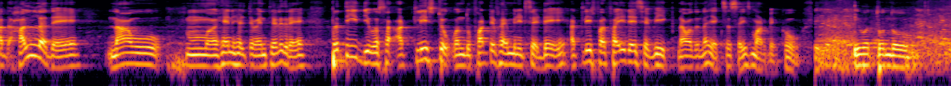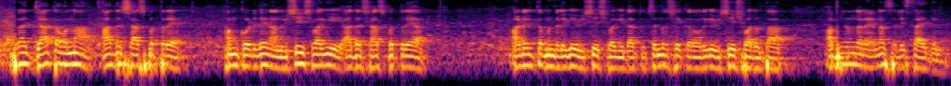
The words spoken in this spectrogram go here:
ಅದು ಅಲ್ಲದೆ ನಾವು ಏನು ಹೇಳ್ತೇವೆ ಅಂತ ಹೇಳಿದರೆ, ಪ್ರತಿ ದಿವಸ ಅಟ್ಲೀಸ್ಟ್ ಒಂದು forty five minutes a day at least for five days a week ನಾವು ಅದನ್ನು ಎಕ್ಸಸೈಸ್ ಮಾಡಬೇಕು. ಇವತ್ತೊಂದು ಜಾಥವನ್ನು ಆದರ್ಶ ಆಸ್ಪತ್ರೆ ಹಮ್ಮಿಕೊಂಡಿದೆ. ನಾನು ವಿಶೇಷವಾಗಿ ಆದರ್ಶ ಆಸ್ಪತ್ರೆಯ ಆಡಳಿತ ಮಂಡಳಿಗೆ ವಿಶೇಷವಾಗಿ ಡಾಕ್ಟರ್ ಚಂದ್ರಶೇಖರ್ ಅವರಿಗೆ ವಿಶೇಷವಾದಂಥ ಅಭಿನಂದನೆಯನ್ನು ಸಲ್ಲಿಸ್ತಾ ಇದ್ದೇನೆ.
